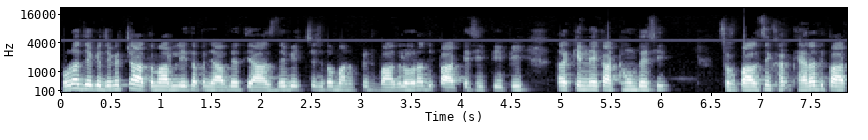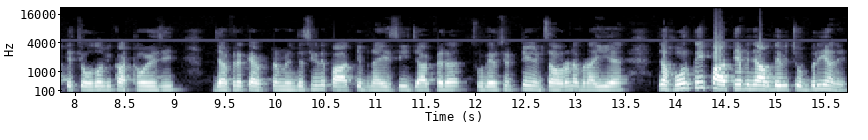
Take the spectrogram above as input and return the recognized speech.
ਥੋੜਾ ਜਿਹਾ ਜੇਕਰ ਝਾਤ ਮਾਰ ਲਈ ਤਾਂ ਪੰਜਾਬ ਦੇ ਇਤਿਹਾਸ ਦੇ ਵਿੱਚ ਜਦੋਂ ਮਨਪ੍ਰੀਤ ਬਾਦਲ ਹੋਰਾਂ ਦੀ ਪਾਰਟੀ ਸੀ ਪੀਪੀ ਤਾਂ ਕਿੰਨੇ ਇਕੱਠ ਹੁੰਦੇ ਸੀ? ਸੁਖਪਾਲ ਸਿੰਘ ਖਹਿਰਾ ਦੀ ਪਾਰਟੀ 'ਚ ਉਦੋਂ ਵੀ ਇਕੱਠ ਹੋਏ ਸੀ ਜਾਂ ਫਿਰ ਕੈਪਟਨ ਅਮਰਿੰਦਰ ਸਿੰਘ ਨੇ ਪਾਰਟੀ ਬਣਾਈ ਸੀ ਜਾਂ ਫਿਰ ਸੁਖਦੇਵ ਸਿੰਘ ਢੀਂਡਸਾ ਹੋਰਾਂ ਨੇ ਬਣਾਈ ਹੈ ਜਾਂ ਹੋਰ ਕਈ ਪਾਰਟੀਆਂ ਪੰਜਾਬ ਦੇ ਵਿੱਚ ਉੱਭਰੀਆਂ ਨੇ।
